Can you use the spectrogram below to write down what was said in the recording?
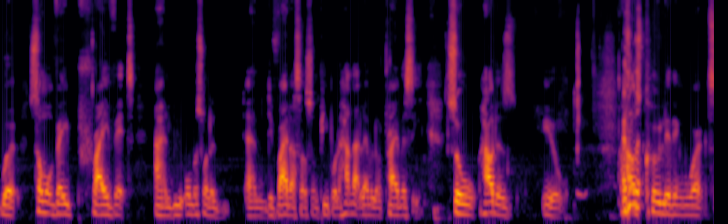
we're somewhat very private, and we almost want to um, divide ourselves from people and have that level of privacy. So how does you know, how's co-living worked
